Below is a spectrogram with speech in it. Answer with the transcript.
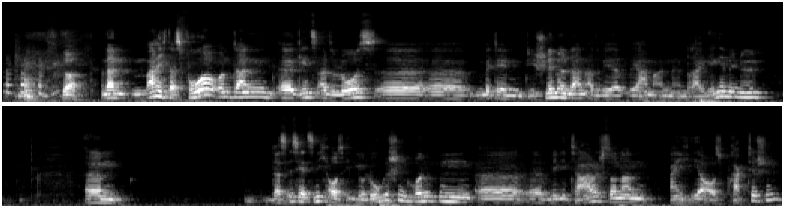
So, und dann mache ich das vor und dann äh, geht es also los äh, äh, mit dem, die schnibbeln dann, also wir, wir haben ein, ein Drei-Gänge-Menü. Ähm, das ist jetzt nicht aus ideologischen Gründen äh, äh vegetarisch, sondern eigentlich eher aus praktischen.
